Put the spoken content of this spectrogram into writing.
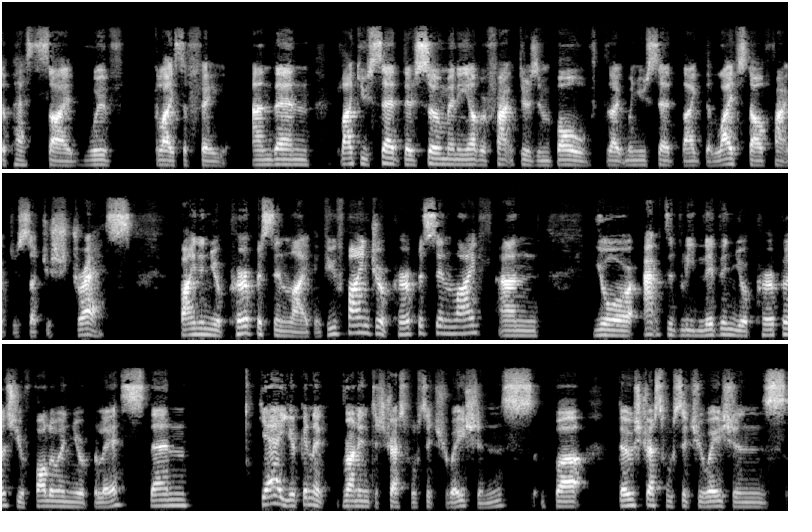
the pesticide with glyphosate. And then like you said there's so many other factors involved. Like when you said like the lifestyle factors such as stress finding your purpose in life. If you find your purpose in life and you're actively living your purpose, you're following your bliss, then yeah, you're going to run into stressful situations, but those stressful situations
